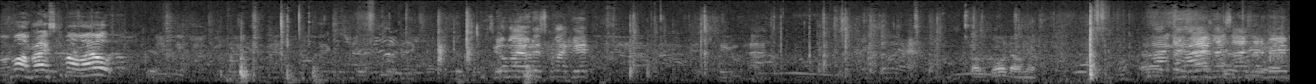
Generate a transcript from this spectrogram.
Come on, Bryce. Come on, my old. Let's go, my Come on, kid. How's it going down there? Nice eyes, there, babe.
